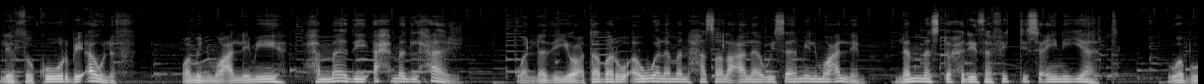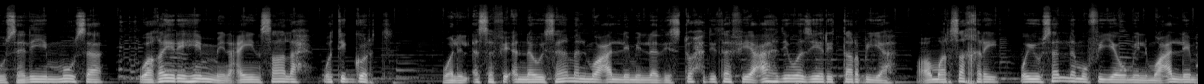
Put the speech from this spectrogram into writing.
للذكور بأولف ومن معلميه حمادي أحمد الحاج والذي يعتبر أول من حصل على وسام المعلم لما استحدث في التسعينيات وأبو سليم موسى وغيرهم من عين صالح وتجرت. وللأسف أن وسام المعلم الذي استحدث في عهد وزير التربية عمر صخري ويسلم في يوم المعلم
